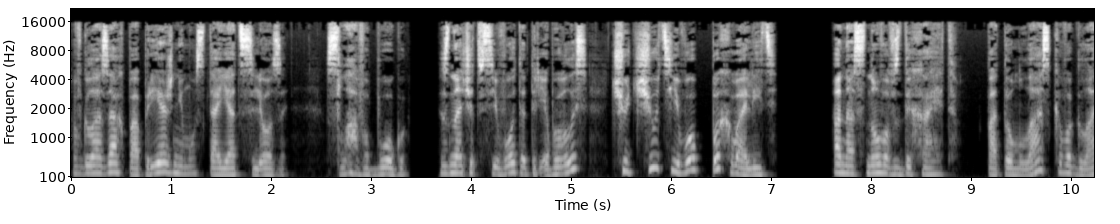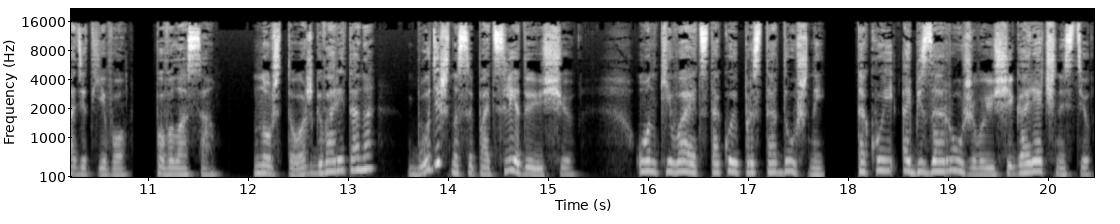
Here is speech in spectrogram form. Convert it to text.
В глазах по-прежнему стоят слезы. Слава богу, Значит, всего-то требовалось чуть-чуть его похвалить. Она снова вздыхает, потом ласково гладит его по волосам. «Ну что ж», — говорит она, — «будешь насыпать следующую?» Он кивает с такой простодушной, такой обезоруживающей горячностью,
